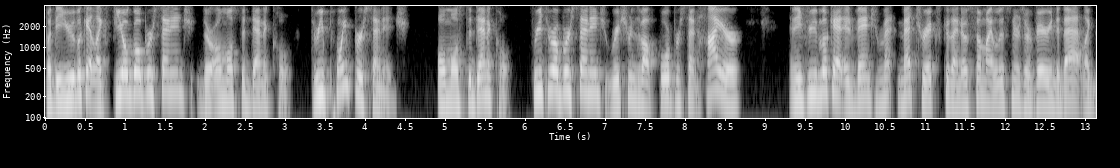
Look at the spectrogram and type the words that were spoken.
But then you look at like field goal percentage, they're almost identical. Three point percentage, almost identical. Free throw percentage, Richmond's about 4% higher. And if you look at advanced metrics, because I know some of my listeners are very into that, like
